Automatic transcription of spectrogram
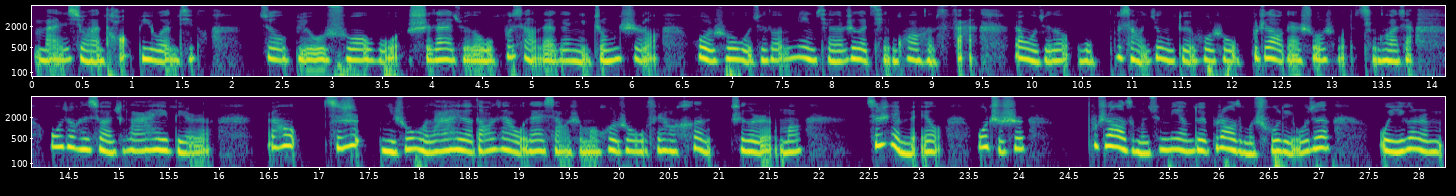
蛮喜欢逃避问题的，就比如说我实在觉得我不想再跟你争执了，或者说我觉得面前的这个情况很烦，让我觉得我不想应对，或者说我不知道该说什么的情况下，我就很喜欢去拉黑别人。然后其实你说我拉黑的当下我在想什么，或者说我非常恨这个人吗？其实也没有，我只是不知道怎么去面对，不知道怎么处理。我觉得我一个人。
